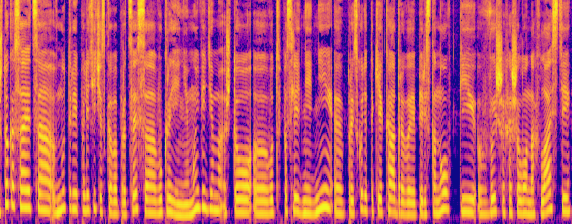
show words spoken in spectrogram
Что касается внутриполитического процесса в Украине, мы видим, что э, вот в последние дни э, происходят такие кадровые перестановки в высших эшелонах власти.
